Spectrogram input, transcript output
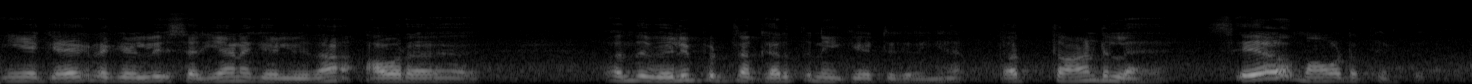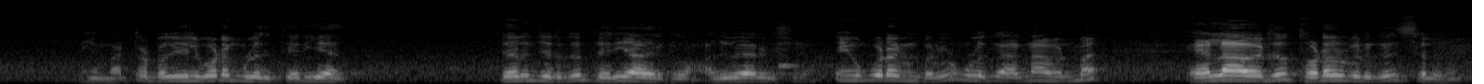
நீங்கள் கேட்குற கேள்வி சரியான கேள்வி தான் அவரை வந்து வெளிப்படுத்தின கருத்து நீங்கள் கேட்டுக்கிறீங்க. பத்தாண்டில் சேலம் மாவட்டத்தை எடுத்து நீங்கள் மற்ற பகுதியில் கூட உங்களுக்கு தெரியாது. தெரிஞ்சிருக்கும் தெரியாது இருக்கலாம். அது வேறு விஷயம். நீங்கள் கூட நண்பர்கள் உங்களுக்கு அண்ணா வேணுமா? எல்லா விதத்திலும் தொடர்பு இருக்குது சொல்லுங்கள்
